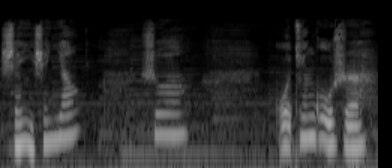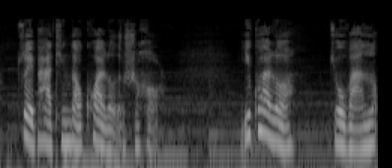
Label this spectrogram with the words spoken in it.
伸一伸腰，说：“我听故事最怕听到快乐的时候，一快乐。”就完了。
